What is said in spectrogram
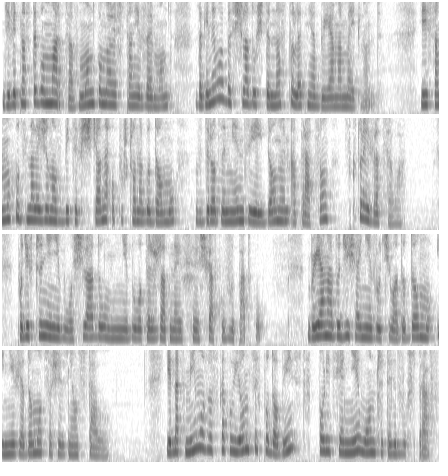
19 marca w Montgomery w stanie Vermont zaginęła bez śladu 17-letnia Brianna Maitland. Jej samochód znaleziono wbity w ścianę opuszczonego domu w drodze między jej domem a pracą, z której wracała. Po dziewczynie nie było śladu, nie było też żadnych świadków wypadku. Brianna do dzisiaj nie wróciła do domu i nie wiadomo, co się z nią stało. Jednak mimo zaskakujących podobieństw, policja nie łączy tych dwóch spraw.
